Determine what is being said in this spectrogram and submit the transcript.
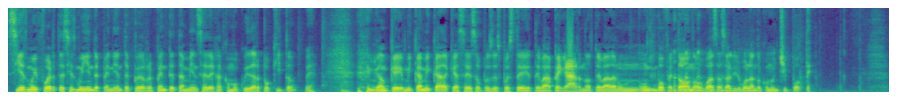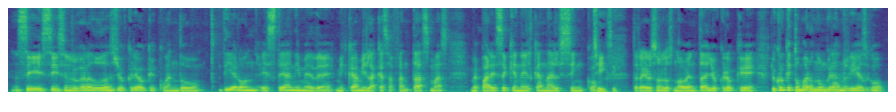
sí es muy fuerte, sí es muy independiente, pero de repente también se deja como cuidar poquito. Eh, aunque Mikami cada que hace eso, pues después te, te, va a pegar, ¿no? Te va a dar un, un bofetón o vas a salir volando con un chipote. Sí, sí, sin lugar a dudas, yo creo que cuando dieron este anime de Mikami la Casa Fantasmas, me parece que en el canal 5 sí, sí. de regreso en los 90, yo creo que yo creo que tomaron un gran riesgo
